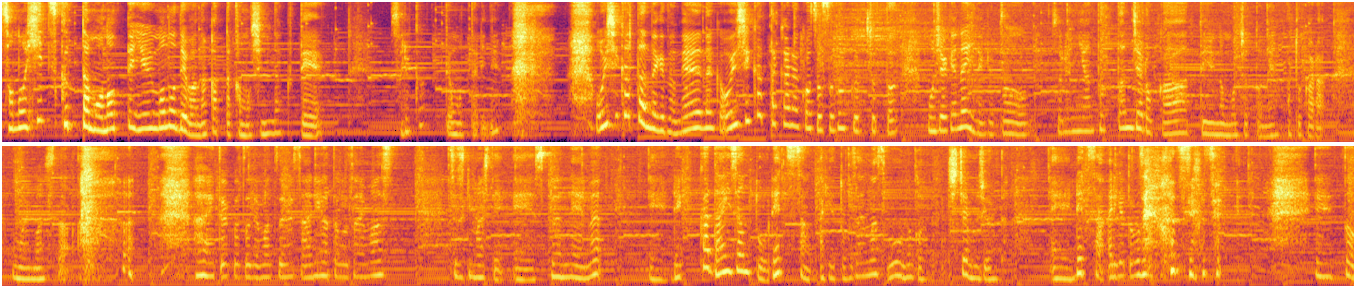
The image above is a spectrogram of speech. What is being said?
その日作ったものっていうものではなかったかもしれなくてそれか？って思ったりね。美味しかったんだけどね。なんか美味しかったからこそすごくちょっと申し訳ないんだけどそれに当たったんじゃろかっていうのもちょっとね後から思いました。はいということで松上さんありがとうございます。続きまして、えースプーンネーム、えー劣化大残党レッツさん。ありがとうございます。おおなんかちっちゃい文字が出た、えーレッツさんありがとうございます。すいません。えっとあ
